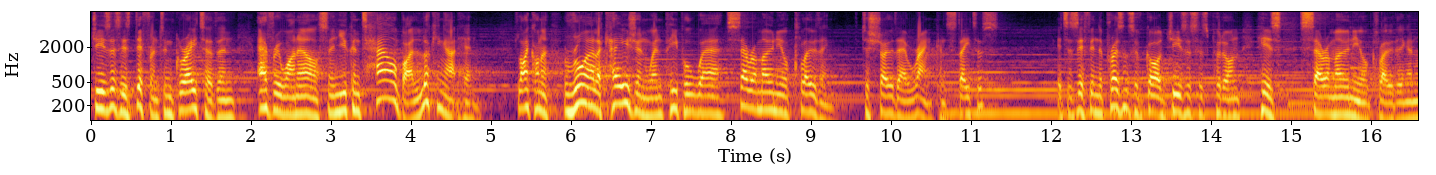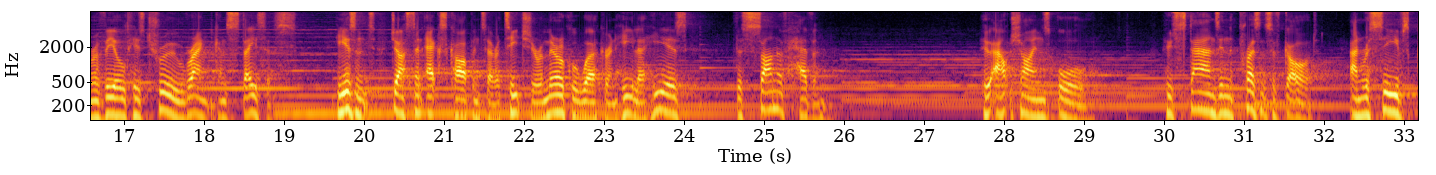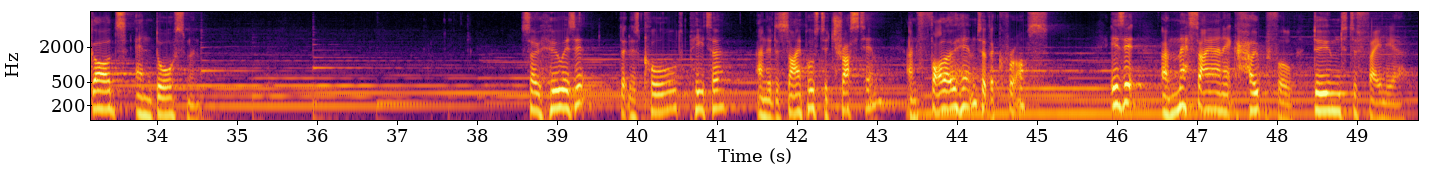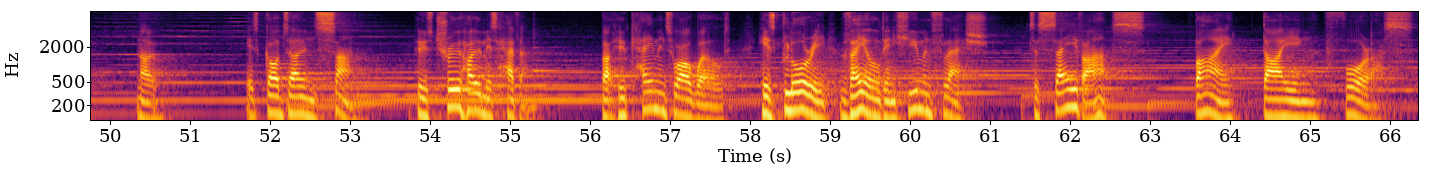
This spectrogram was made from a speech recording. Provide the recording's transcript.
Jesus is different and greater than everyone else, and you can tell by looking at him like on a royal occasion when people wear ceremonial clothing to show their rank and status. It's as if in the presence of God, Jesus has put on his ceremonial clothing and revealed his true rank and status. He isn't just an ex carpenter, a teacher, a miracle worker, and healer. He is the Son of heaven who outshines all, who stands in the presence of God and receives God's endorsement. So, who is it that has called Peter and the disciples to trust him and follow him to the cross? Is it a messianic hopeful doomed to failure? No. It's God's own Son, whose true home is heaven, but who came into our world, his glory veiled in human flesh, to save us by dying for us.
